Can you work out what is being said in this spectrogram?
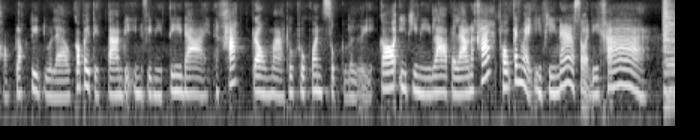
ของ b l o กดิอยู่แล้ว ก็ไปติดตาม The Infinity ได้นะคะ เรามาทุกๆวันศุกร์เลย ก็ EP นี้ลาไปแล้วนะคะ พบกันใหม่ EP หน้า สวัสดีค่ะ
